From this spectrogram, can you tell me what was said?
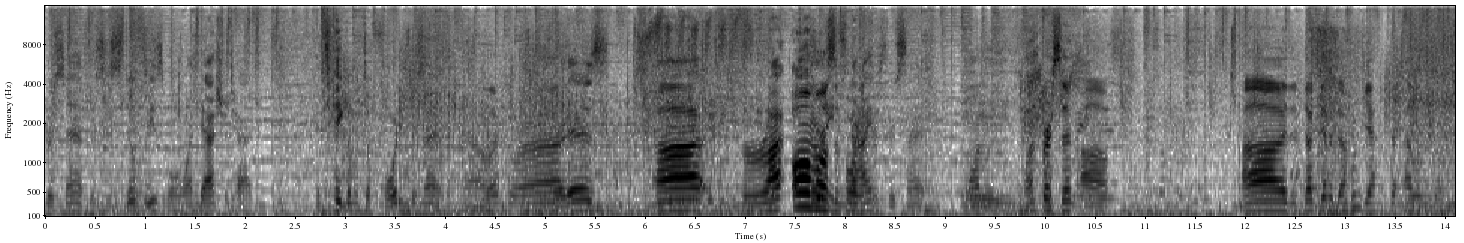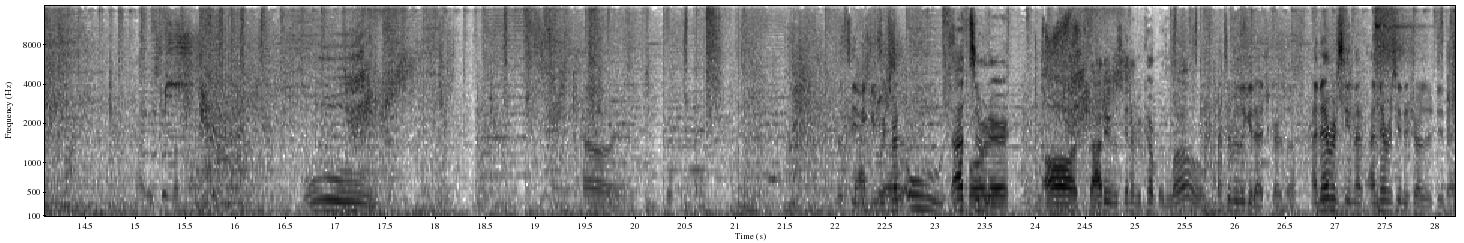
percent. This is still feasible. One dash attack can take him up to forty percent. Now look, There it is. uh, uh, right, almost a forty Nine percent. percent. One one percent off. Uh, the Doug Dimmadome, yeah, the eligible. That was the point. Ooh. Oh yeah. Let's see if he can return. Ooh, that's a Forwarder. Oh, thought he was gonna recover low. That's a really good edge guard though. I never seen that. I never seen a Charizard do that.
